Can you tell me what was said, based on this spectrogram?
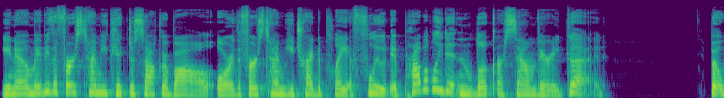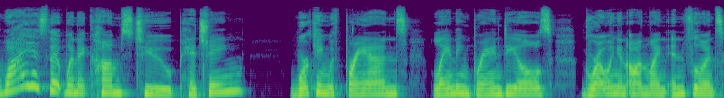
You know, maybe the first time you kicked a soccer ball or the first time you tried to play a flute, it probably didn't look or sound very good. But why is that when it comes to pitching, working with brands, landing brand deals, growing an online influence,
